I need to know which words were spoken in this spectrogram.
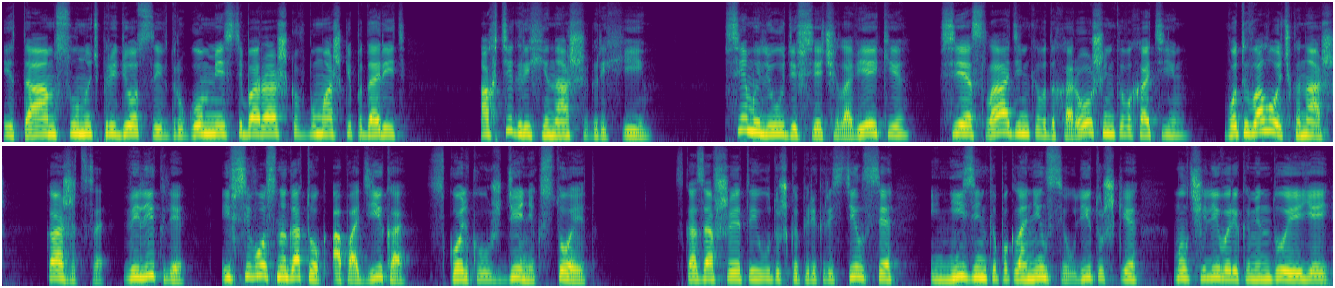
И там сунуть придется, и в другом месте барашков бумажки подарить. Ах, те грехи наши, грехи. Все мы люди, все человеки, все сладенького да хорошенького хотим. Вот и Володька наш, кажется, велик ли, и всего с ноготок, а поди-ка, сколько уж денег стоит». Сказавши это, Иудушка перекрестился и низенько поклонился улитушке, молчаливо рекомендуя ей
